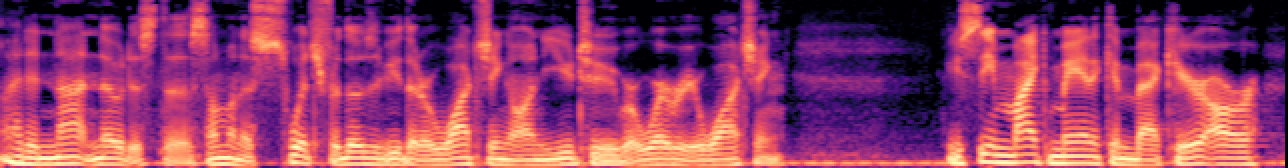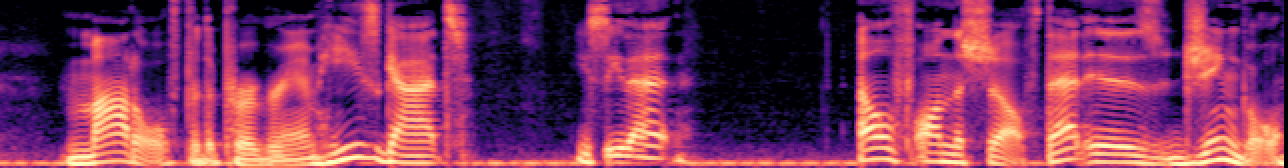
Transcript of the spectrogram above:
I did not notice this. I'm going to switch for those of you that are watching on YouTube or wherever you're watching. You see Mike Mannequin back here, our model for the program. He's got, you see that? Elf on the shelf. That is Jingle.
